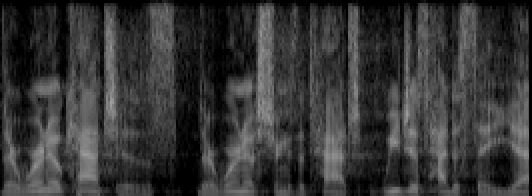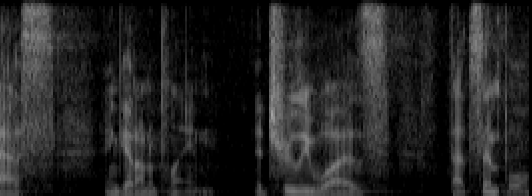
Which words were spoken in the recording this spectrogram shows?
There were no catches, there were no strings attached. We just had to say yes and get on a plane. It truly was that simple.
